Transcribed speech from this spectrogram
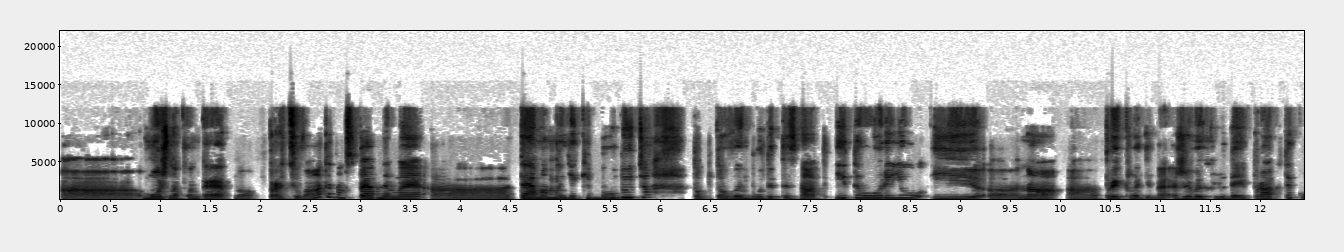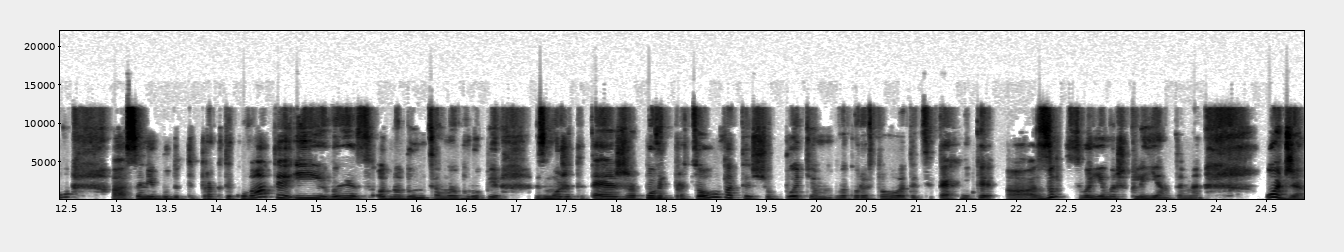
а, можна конкретно працювати там з певними а, темами, які будуть. Тобто ви будете знати і теорію, і а, на а, прикладі на живих людей практику, а, самі будете практикувати, і ви з однодумцями в групі зможете теж повідпрацьовувати, щоб потім використовувати ці техніки а, з своїми ж клієнтами. Отже,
